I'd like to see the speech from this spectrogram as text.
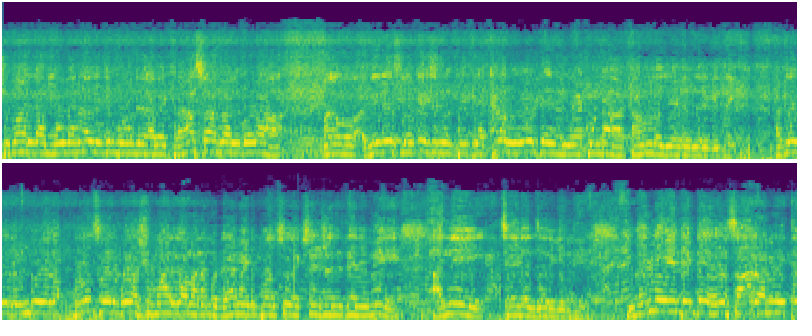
సుమారుగా మూడు వందల నుంచి మూడు వందల యాభై ట్రాన్స్ఫార్మర్లు కూడా మనం వేరియస్ లొకేషన్లో పెట్టి ఎక్కడ ఓవర్టేజ్ లేకుండా టౌన్లో చేయడం జరిగింది. అట్లాగే రెండు వేల పోల్స్ వరకు కూడా సుమారుగా మనం డ్యామేజ్ పోల్స్ ఎక్స్టెన్షన్ అయితేనేమి అన్ని చేయడం జరిగింది. ఇవన్నీ ఏంటంటే సార్ అన్నైతే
